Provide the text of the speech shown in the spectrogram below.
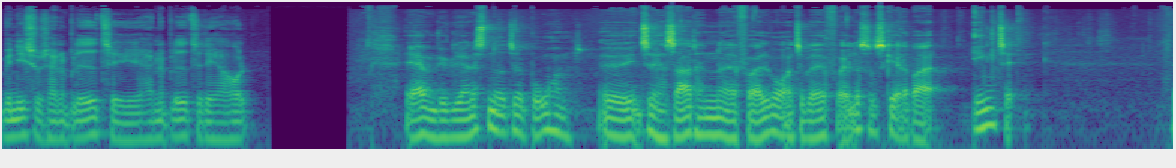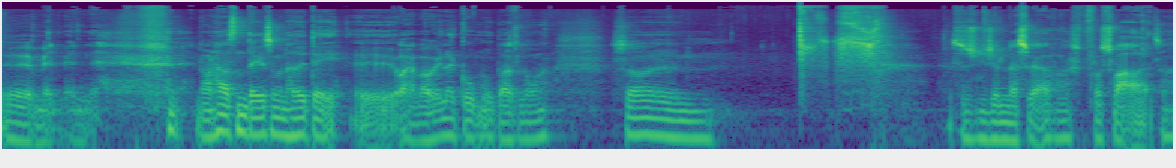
Vinicius han er, blevet til, han er blevet til det her hold. Ja, men vi bliver næsten nødt til at bruge ham, øh, indtil Hazard han er for alvor tilbage, for ellers så sker der bare ingenting. Øh, men, men når han har sådan en dag, som han havde i dag, øh, og han var jo heller ikke god mod Barcelona, så, øh, så synes jeg, den er svær at forsvare. Altså.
